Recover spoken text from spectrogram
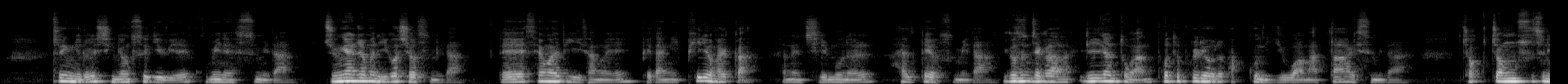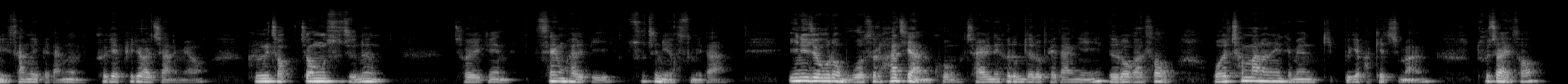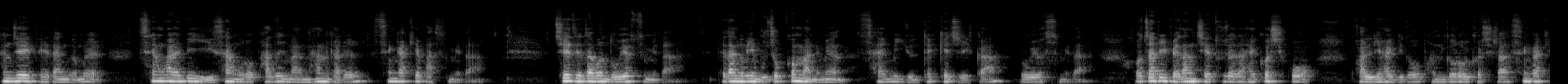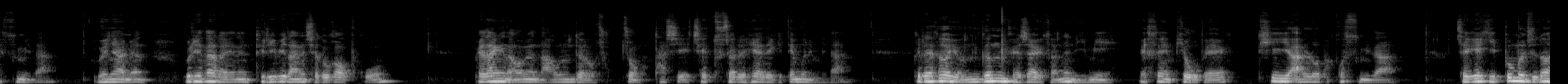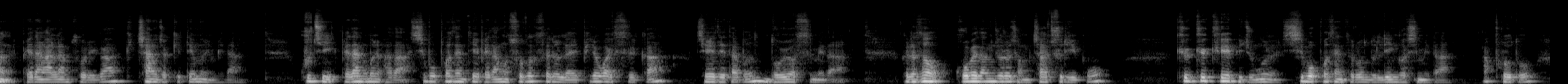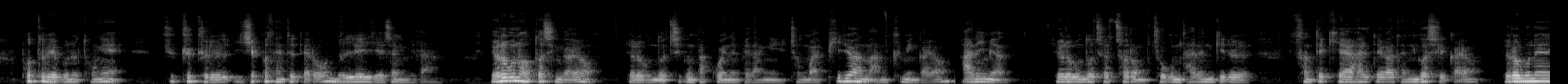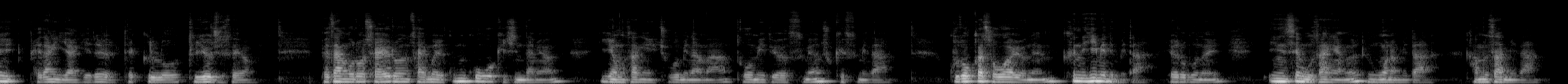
수익률을 신경 쓰기 위해 고민했습니다. 중요한 점은 이것이었습니다. 내 생활비 이상의 배당이 필요할까? 라는 질문을 할 때였습니다. 이것은 제가 1년 동안 포트폴리오를 바꾼 이유와 맞닿아 있습니다. 적정 수준 이상의 배당은 크게 필요하지 않으며 그 적정 수준은 저에겐 생활비 수준이었습니다. 인위적으로 무엇을 하지 않고 자연의 흐름대로 배당이 늘어가서 월 천만 원이 되면 기쁘게 받겠지만 투자해서 현재의 배당금을 생활비 이상으로 받을 만한가를 생각해 봤습니다. 제 대답은 노였습니다. 배당금이 무조건 많으면 삶이 윤택해질까? 노였습니다. 어차피 배당 재투자를 할 것이고 관리하기도 번거로울 것이라 생각했습니다. 왜냐하면 우리나라에는 드립이라는 제도가 없고 배당이 나오면 나오는 대로 족족 다시 재투자를 해야 되기 때문입니다. 그래서 연금 계좌에서는 이미 S&P 500 TR로 바꿨습니다. 제게 기쁨을 주던 배당 알람 소리가 귀찮아졌기 때문입니다. 굳이 배당금을 받아 15%의 배당 소득세를 낼 필요가 있을까? 제 대답은 노였습니다. 그래서 고배당주를 점차 줄이고 QQQ의 비중을 15%로 늘린 것입니다. 앞으로도 포트 배분을 통해 QQQ를 20%대로 늘릴 예정입니다. 여러분은 어떠신가요? 여러분도 지금 받고 있는 배당이 정말 필요한 만큼인가요? 아니면 여러분도 저처럼 조금 다른 길을 선택해야 할 때가 된 것일까요? 여러분의 배당 이야기를 댓글로 들려주세요. 배당으로 자유로운 삶을 꿈꾸고 계신다면 이 영상이 조금이나마 도움이 되었으면 좋겠습니다. 구독과 좋아요는 큰 힘이 됩니다. 여러분의 인생 우상향을 응원합니다. 감사합니다.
